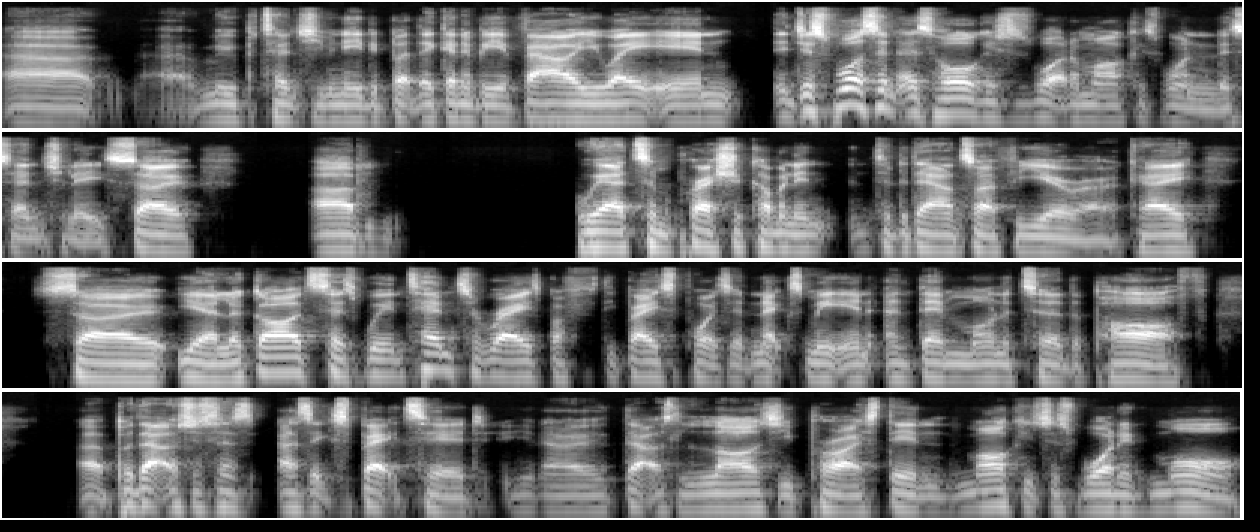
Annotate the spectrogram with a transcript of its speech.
uh, uh move potentially needed, but they're going to be evaluating. It just wasn't as hawkish as what the markets wanted essentially. So um, we had some pressure coming in, into the downside for euro. Okay. So yeah, Lagarde says we intend to raise by 50 basis points at next meeting and then monitor the path. Uh, but that was just as, as expected. You know, that was largely priced in. Markets just wanted more.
